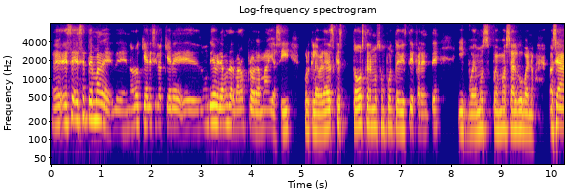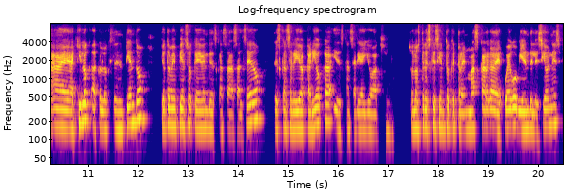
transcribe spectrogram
e- ese, ese tema de, de no lo quiere, si lo quiere, un día deberíamos de armar un programa y así, porque la verdad es que todos tenemos un punto de vista diferente y podemos, podemos hacer algo bueno. O sea, aquí lo, lo que entiendo, yo también pienso que deben descansar a Salcedo, descansaría yo a Carioca y descansaría yo a Aquino. Son los tres que siento que traen más carga de juego, vienen de lesiones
